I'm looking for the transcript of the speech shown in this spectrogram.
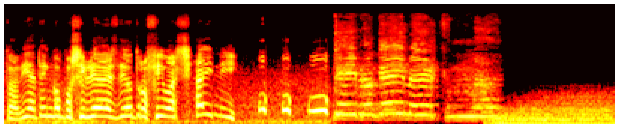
Todavía tengo posibilidades de otro FIBA Shiny. Uh, uh, uh. Gamer, come on.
